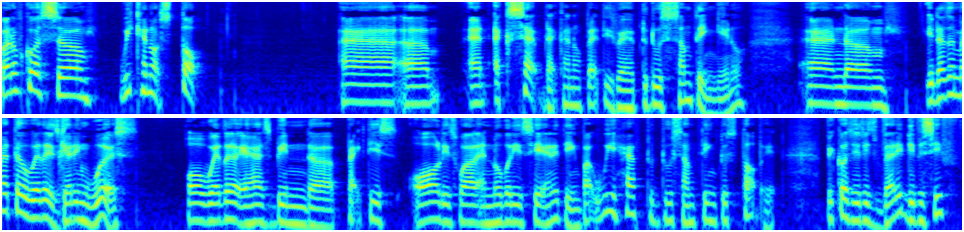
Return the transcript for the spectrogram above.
But of course, um, we cannot stop uh, um, and accept that kind of practice. We have to do something, you know. And um, it doesn't matter whether it's getting worse or whether it has been uh, practiced all this while and nobody say anything. But we have to do something to stop it because it is very divisive,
